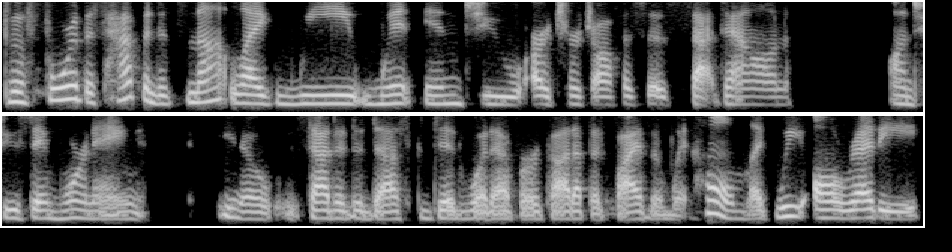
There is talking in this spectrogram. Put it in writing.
before this happened, it's not like we went into our church offices, sat down on Tuesday morning, you know, sat at a desk, did whatever, got up at five and went home. Like we already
